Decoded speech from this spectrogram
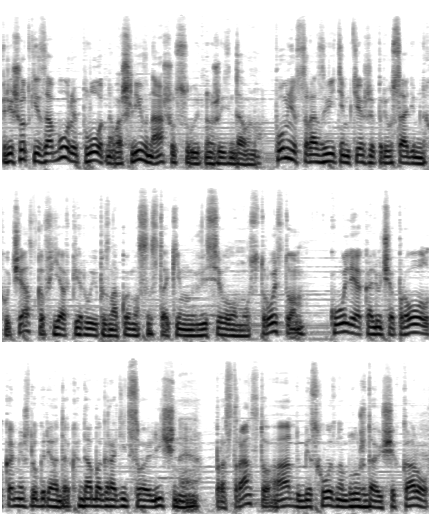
Решетки заборы плотно вошли в нашу суетную жизнь давно. Помню, с развитием тех же приусадебных участков я впервые познакомился с таким веселым устройством, колия, колючая проволока между грядок, дабы оградить свое личное пространство от бесхозно блуждающих коров.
